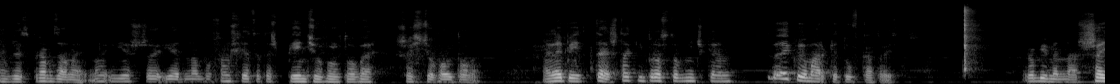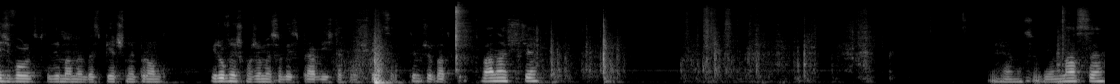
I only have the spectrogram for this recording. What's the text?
Także sprawdzamy. No i jeszcze jedno, bo są świece też 5V, 6V. Najlepiej też takim prostowniczkiem, zwykły marketówka to jest. Robimy na 6V, wtedy mamy bezpieczny prąd i również możemy sobie sprawdzić taką świecę. W tym przypadku 12. Bierzemy sobie masę,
